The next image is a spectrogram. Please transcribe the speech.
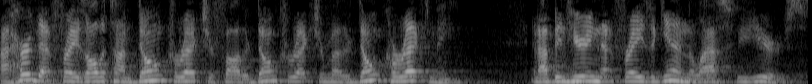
I heard that phrase all the time don't correct your father, don't correct your mother, don't correct me. And I've been hearing that phrase again the last few years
